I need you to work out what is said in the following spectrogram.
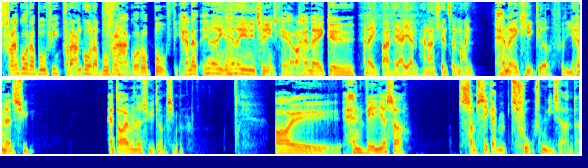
Franco Rabuffi. Franco Rabuffi. Franco Rabuffi. Han er, han er, han er en italiensk herre, og han er ikke... Øh, Han er ikke bare en herre, Jan. Han er en gentleman. han er ikke helt glad, fordi han er det syg. Han døjer med noget sygdom, Simon. Og øh, han vælger så, som sikkert tusindvis af andre,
